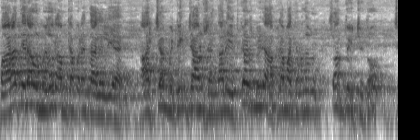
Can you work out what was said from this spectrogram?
बारा तेरा उमेदवार आमच्यापर्यंत आलेली आहे आजच्या मिटिंगच्या अनुषंगाने इतकंच मी आपल्या माध्यमातून सांगतो इच्छितो. ज-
